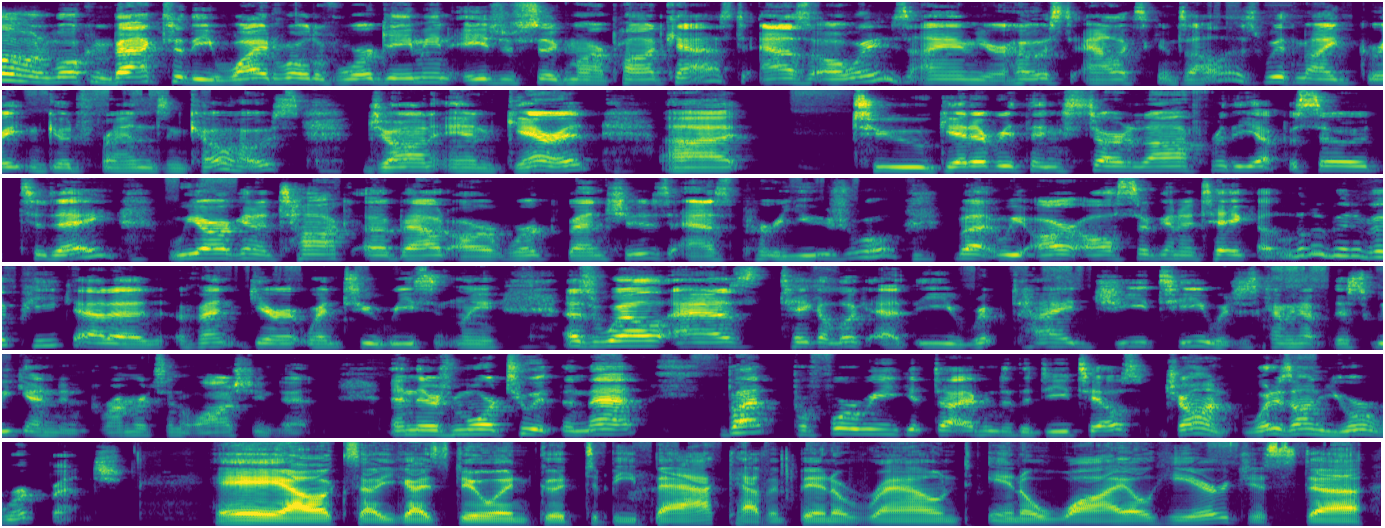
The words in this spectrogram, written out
Hello and welcome back to the Wide World of Wargaming Age of Sigmar podcast. As always, I am your host, Alex Gonzalez, with my great and good friends and co hosts, John and Garrett. Uh, to get everything started off for the episode today, we are going to talk about our workbenches as per usual, but we are also going to take a little bit of a peek at an event Garrett went to recently, as well as take a look at the Riptide GT, which is coming up this weekend in Bremerton, Washington. And there's more to it than that. But before we get dive into the details, John, what is on your workbench? Hey, Alex, how you guys doing? Good to be back. Haven't been around in a while here. Just uh,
